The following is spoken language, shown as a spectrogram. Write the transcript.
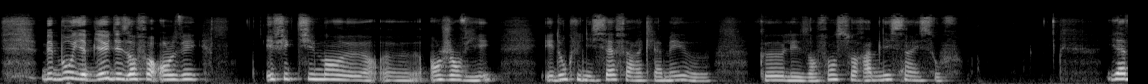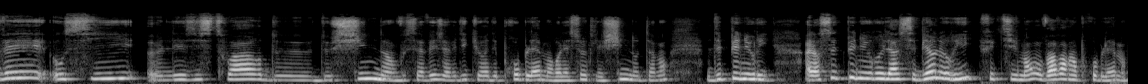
Mais bon, il y a bien eu des enfants enlevés, effectivement, euh, en janvier. Et donc, l'UNICEF a réclamé que les enfants soient ramenés sains et saufs. Il y avait aussi euh, les histoires de, Chine. Vous savez, j'avais dit qu'il y aurait des problèmes en relation avec la Chine, notamment des pénuries. Alors, cette pénurie-là, c'est bien le riz, effectivement, on va avoir un problème.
